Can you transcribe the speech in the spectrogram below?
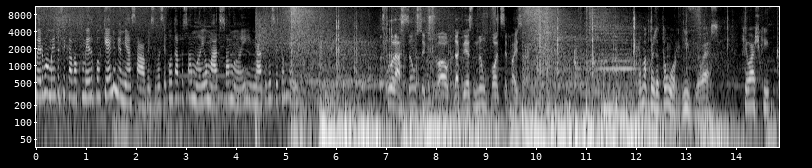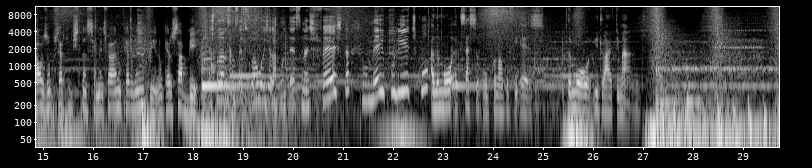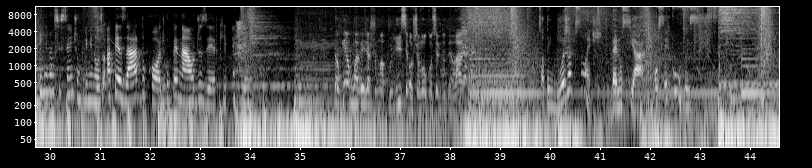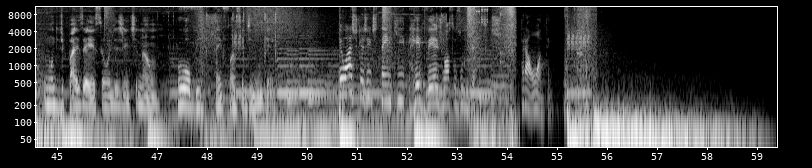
primeiro momento eu ficava com medo porque ele me ameaçava. Ele, se você contar pra sua mãe, eu mato sua mãe e mato você também. A exploração sexual da criança não pode ser paisagem. É uma coisa tão horrível essa, que eu acho que causa um certo distanciamento. Você fala, ah, não quero nem ver, não quero saber. A exploração sexual hoje ela acontece nas festas, no meio político. And the more accessible pornography is, the more you drive demand. Se sente um criminoso, apesar do Código Penal dizer que é crime. Alguém alguma vez já chamou a polícia ou chamou o conselho tutelar? Só tem duas opções: denunciar ou ser cúmplice. O mundo de paz é esse, onde a gente não roube a infância de ninguém. Eu acho que a gente tem que rever as nossas urgências. Para ontem,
